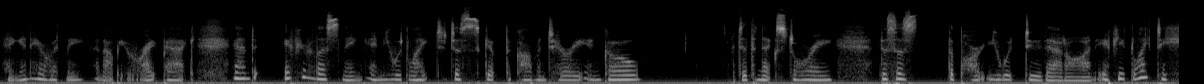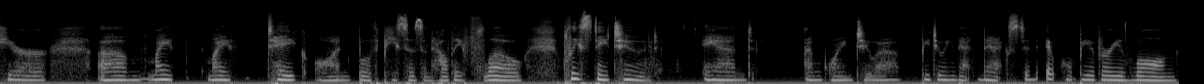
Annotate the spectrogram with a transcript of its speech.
hang in here with me and I'll be right back. And if you're listening and you would like to just skip the commentary and go to the next story, this is the part you would do that on. If you'd like to hear um, my my take on both pieces and how they flow, please stay tuned. And I'm going to uh, be doing that next, and it won't be a very long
